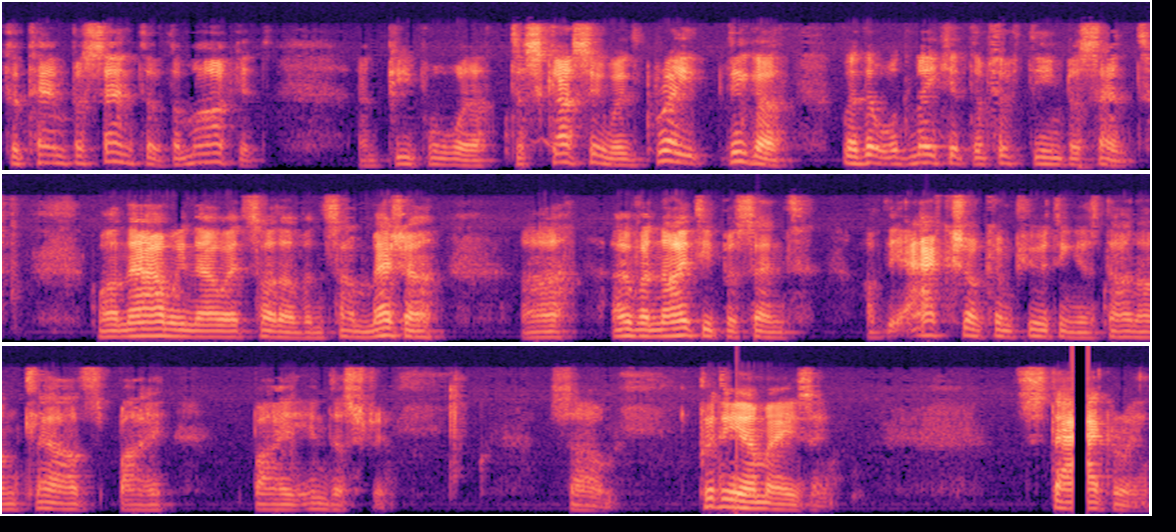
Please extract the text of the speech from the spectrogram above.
to ten percent of the market, and people were discussing with great vigor whether it would make it to 15 percent. Well, now we know it's sort of in some measure uh, over 90 percent of the actual computing is done on clouds by, by industry. So pretty amazing, staggering.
